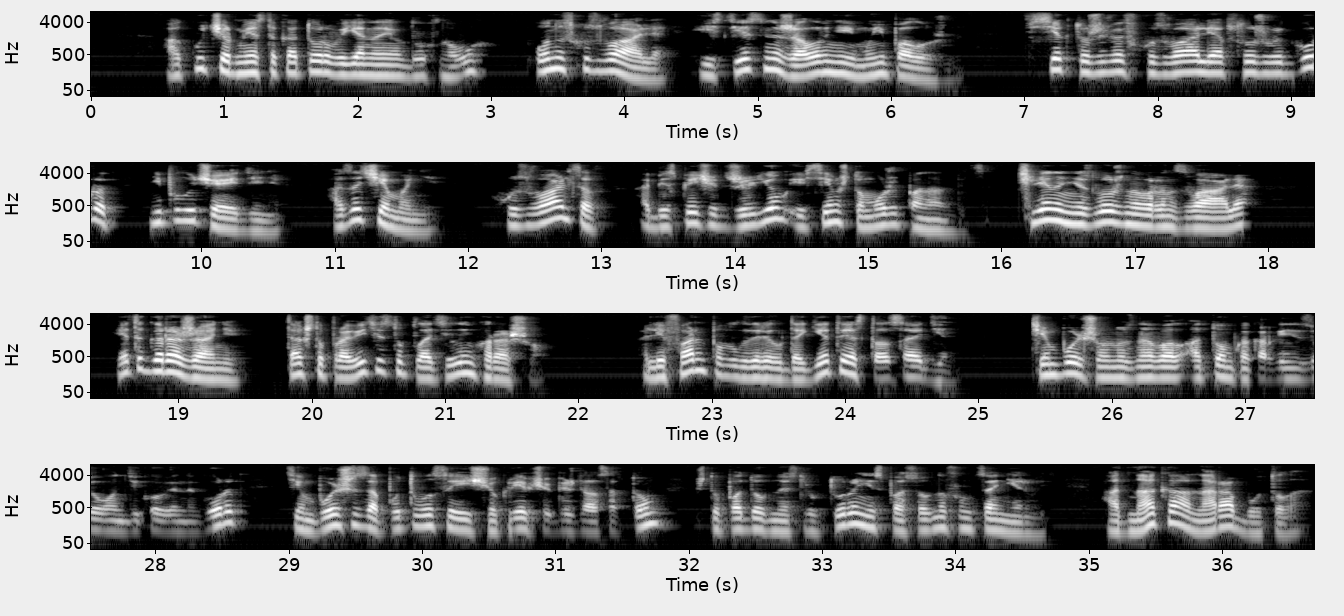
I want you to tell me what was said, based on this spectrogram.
А кучер, вместо которого я нанял двух новых, он из Хузвааля, и, естественно, жалования ему не положено. Все, кто живет в Хузваале и обслуживает город, не получают денег. А зачем они? Хузваальцев обеспечивают жильем и всем, что может понадобиться. Члены незложенного Ранзвааля – это горожане, так что правительство платило им хорошо. Алифарн поблагодарил Дагета и остался один. Чем больше он узнавал о том, как организован диковинный город, тем больше запутывался и еще крепче убеждался в том, что подобная структура не способна функционировать. Однако она работала.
